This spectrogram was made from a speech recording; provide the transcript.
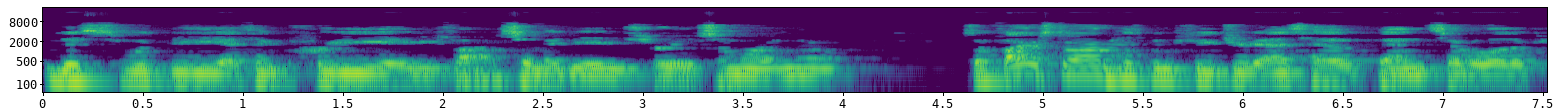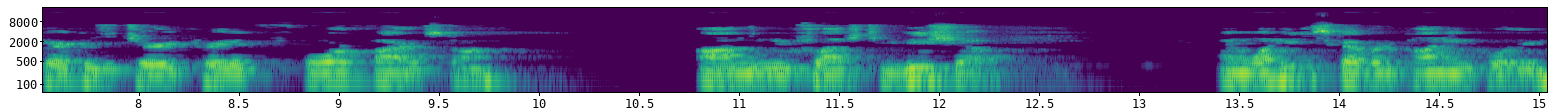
This would be, I think, pre 85, so maybe 83, somewhere in there. So Firestorm has been featured, as have been several other characters that Gerry created for Firestorm on the new Flash TV show. And what he discovered upon inquiry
